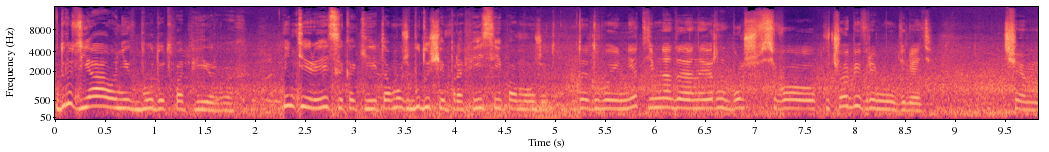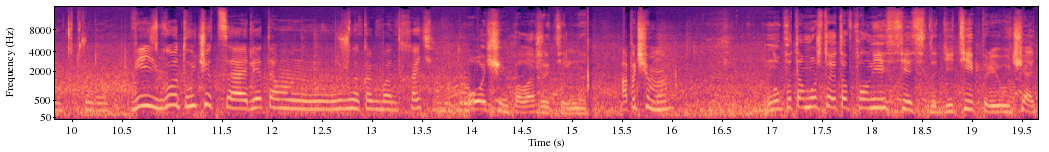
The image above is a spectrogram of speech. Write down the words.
Друзья у них будут, во-первых, интересы какие-то, может, будущей профессии поможет. Да, я думаю, нет, им надо, наверное, больше всего к учебе время уделять чем к труду. Весь год учатся, а летом нужно как бы отдыхать. Очень положительно. А почему? Ну, потому что это вполне естественно, детей приучать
